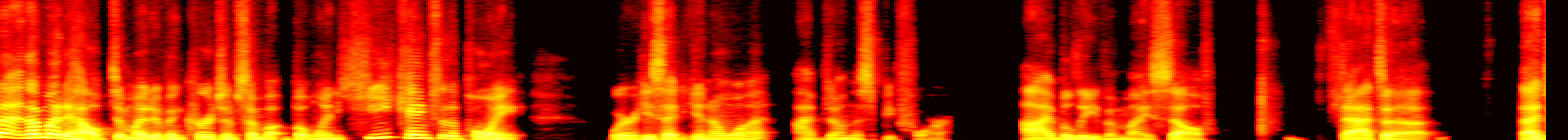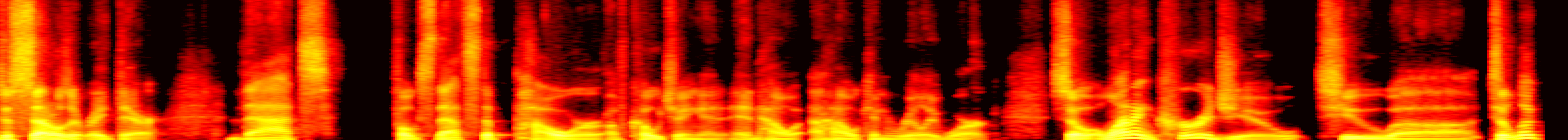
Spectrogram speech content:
that might have helped. It might have encouraged him some. But when he came to the point where he said, you know what? I've done this before. I believe in myself. That's a, that just settles it right there. That's, folks, that's the power of coaching and, and how, how it can really work. So I want to encourage you to uh, to look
